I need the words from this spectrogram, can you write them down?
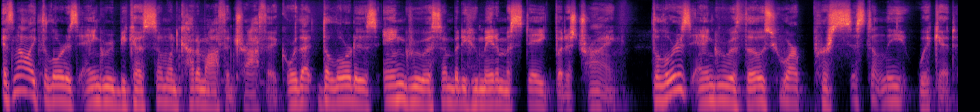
It's not like the Lord is angry because someone cut him off in traffic, or that the Lord is angry with somebody who made a mistake but is trying. The Lord is angry with those who are persistently wicked.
